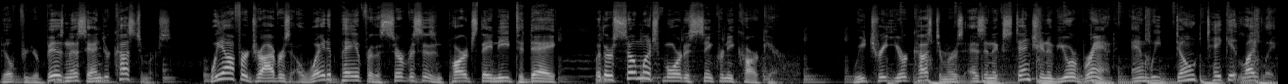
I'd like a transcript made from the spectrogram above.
built for your business and your customers. We offer drivers a way to pay for the services and parts they need today, but there's so much more to Synchrony Car Care. We treat your customers as an extension of your brand, and we don't take it lightly.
